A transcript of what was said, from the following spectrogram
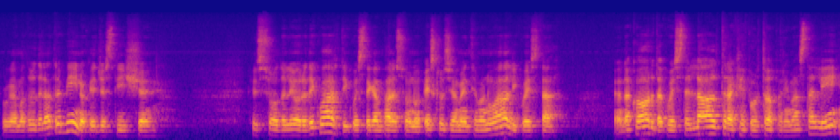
programmatore della Trebino che gestisce il suono delle ore dei quarti. Queste campane sono esclusivamente manuali. Questa è una corda, questa è l'altra che purtroppo è rimasta lì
